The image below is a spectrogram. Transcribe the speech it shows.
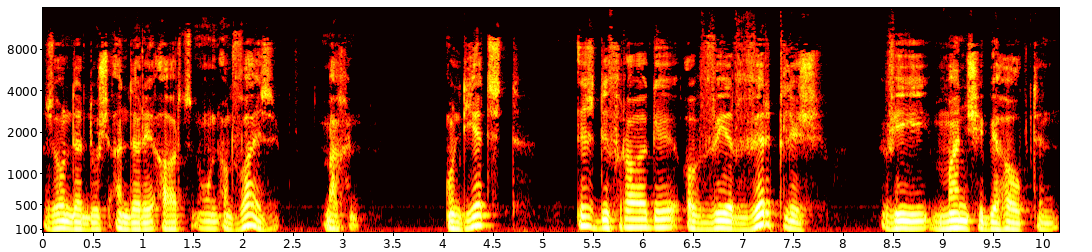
sondern durch andere Arten und Weise machen. Und jetzt ist die Frage, ob wir wirklich wie manche behaupten,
